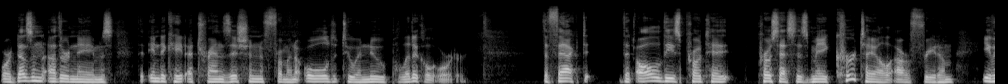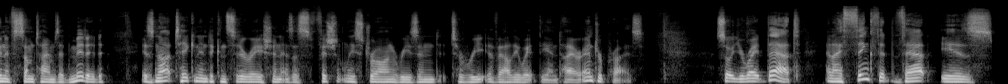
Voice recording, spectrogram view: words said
or a dozen other names that indicate a transition from an old to a new political order. The fact that all these prote- processes may curtail our freedom, even if sometimes admitted, is not taken into consideration as a sufficiently strong reason to reevaluate the entire enterprise. So you write that, and I think that that is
